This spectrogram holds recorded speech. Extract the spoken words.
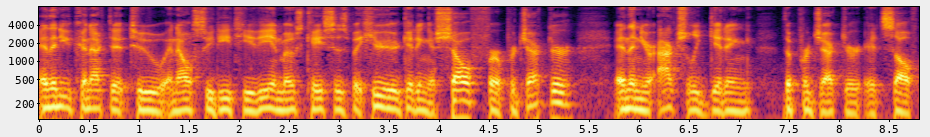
and then you connect it to an LCD TV in most cases. But here you're getting a shelf for a projector, and then you're actually getting the projector itself.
